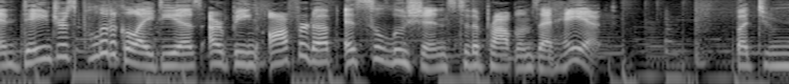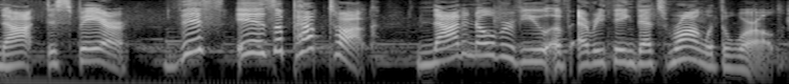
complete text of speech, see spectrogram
and dangerous political ideas are being offered up as solutions to the problems at hand. But do not despair. This is a pep talk, not an overview of everything that's wrong with the world.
